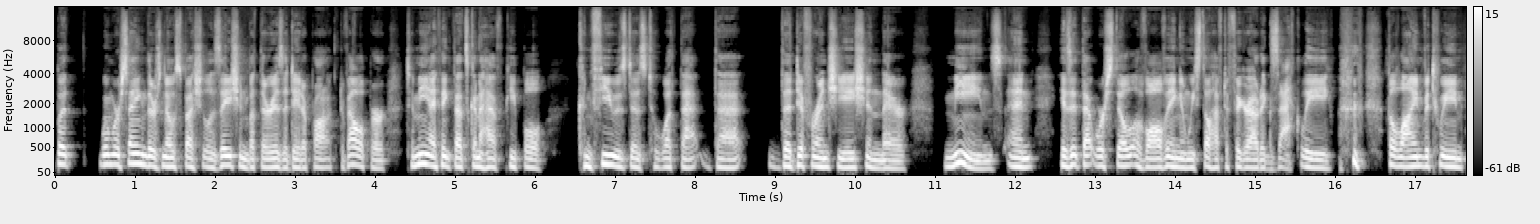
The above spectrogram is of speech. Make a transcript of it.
but when we're saying there's no specialization, but there is a data product developer, to me, I think that's going to have people confused as to what that that the differentiation there means? And is it that we're still evolving and we still have to figure out exactly the line between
